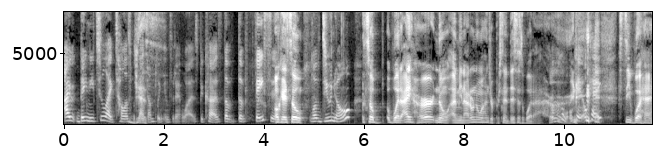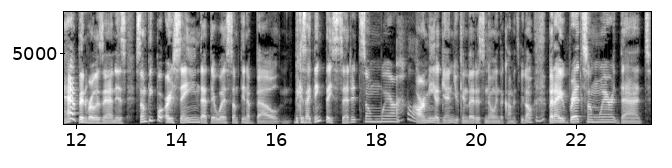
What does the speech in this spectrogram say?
I they need to like tell us what Yes. that dumpling incident was because the the faces. Okay, so Well, do you know? so what I heard, no, I mean I don't know 100%. This is what I heard. Oh, okay, okay. See what had happened, Rosan, is some people are saying that there was something about because I think they said it somewhere. Oh. Army again, you can let us know in the comments below. Mm-hmm. But I read somewhere that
